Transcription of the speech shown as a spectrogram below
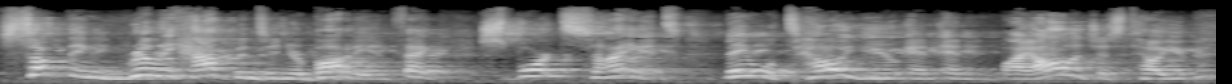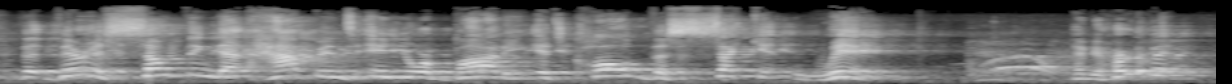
something really happens in your body. In fact, sports science, they will tell you, and, and biologists tell you, that there is something that happens in your body. It's called the second wind. Have you heard of it?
